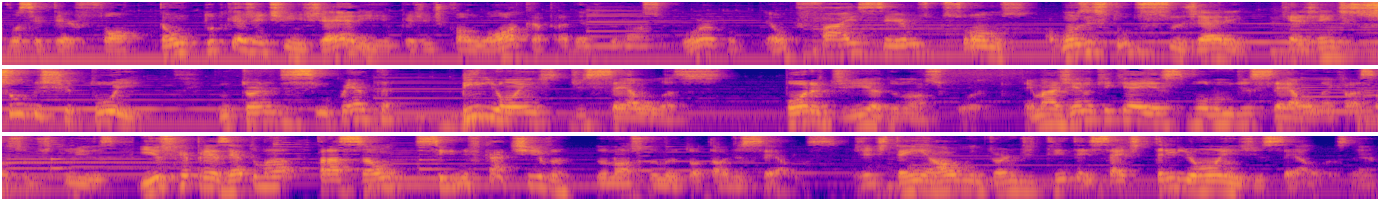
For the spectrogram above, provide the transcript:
você ter foco. Então, tudo que a gente ingere, o que a gente coloca para dentro do nosso corpo, é o que faz sermos o que somos. Alguns estudos sugerem que a gente substitui em torno de 50 bilhões de células por dia do nosso corpo. Imagina o que é esse volume de células né, que elas são substituídas. E isso representa uma fração significativa do nosso número total de células. A gente tem algo em torno de 37 trilhões de células. Né?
